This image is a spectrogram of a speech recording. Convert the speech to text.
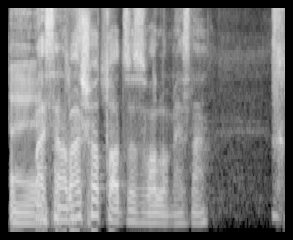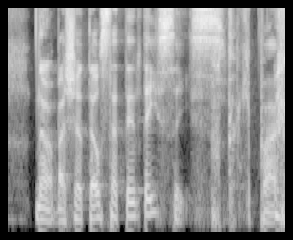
é, Mas você não baixou todos os volumes, né? Não, eu baixei até o 76. Puta que pariu.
